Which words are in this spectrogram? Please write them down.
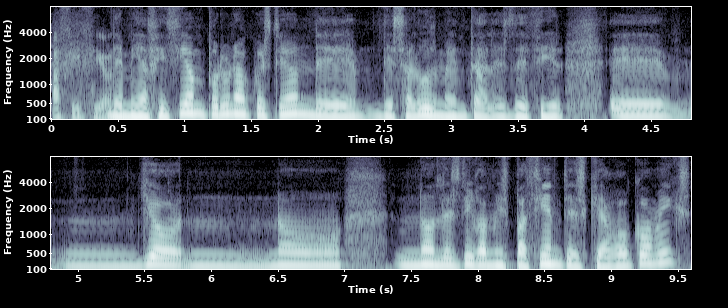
afición. De mi afición por una cuestión de, de salud mental. Es decir, eh, yo no, no les digo a mis pacientes que hago cómics,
